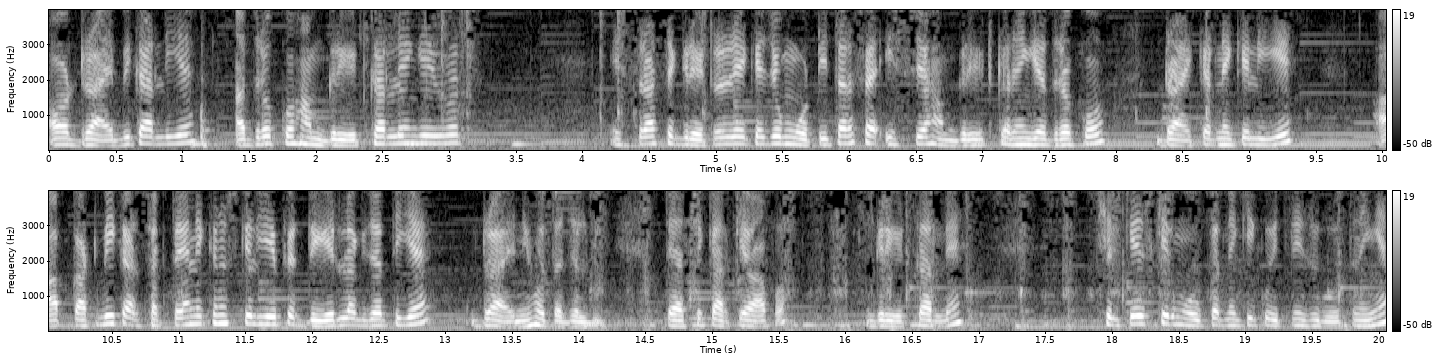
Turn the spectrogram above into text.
और ड्राई भी कर लिए। अदरक को हम ग्रेट कर लेंगे व्यूवर्स इस तरह से ग्रेटर लेके जो मोटी तरफ़ है, इससे हम ग्रेट करेंगे अदरक को ड्राई करने के लिए। आप कट भी कर सकते हैं, लेकिन उसके लिए फिर देर लग जाती है। ड्राई नहीं होता जल्दी। तो ऐसे करके आप ग्रेट कर लें। छिलके इसके रिमूव करने की कोई इतनी ज़रूरत नहीं है।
